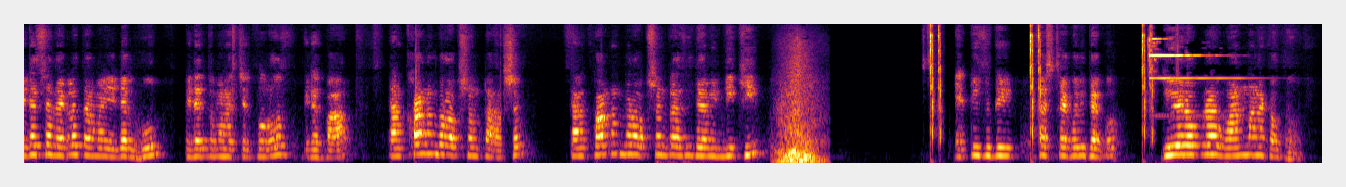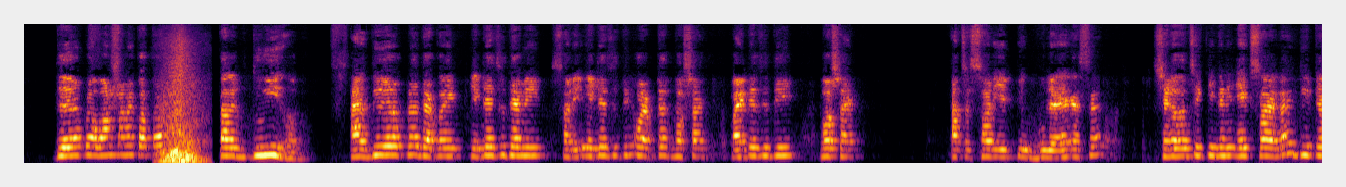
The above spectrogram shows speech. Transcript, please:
এটা সাথে দেখলে তার মানে এটা ভুল, এটা তোমার হচ্ছে খরচ এটা বা কারণ খ নম্বর অপশনটা আসে কারণ খ নম্বর অপশনটা যদি আমি লিখি, একটু যদি চেষ্টা করি দেখো, দুইয়ের উপরে ওয়ান মানে কত? দুইয়ের উপরে ওয়ান মানে কত? তাহলে দুই হবে। আর দুইয়ের উপরে দেখো এটা যদি আমি সরি এটা যদি কয়েকটা বসাই, বা এটা যদি বসাই আচ্ছা সরি একটু ভুল হয়ে গেছে। সেটা হচ্ছে কি এখানে এক্স দুইটা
